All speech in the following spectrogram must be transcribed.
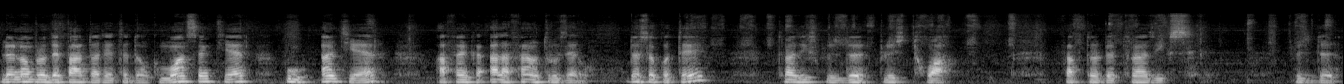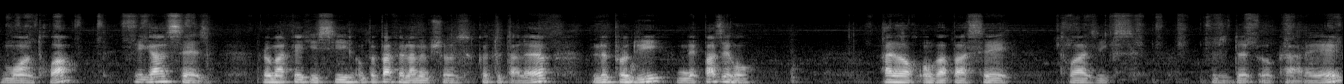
Le nombre au départ doit être donc moins 5 tiers ou 1 tiers afin qu'à la fin on trouve 0. De ce côté, 3x plus 2 plus 3, facteur de 3x plus 2 moins 3, égale 16. Remarquez qu'ici, on ne peut pas faire la même chose que tout à l'heure. Le produit n'est pas 0. Alors, on va passer 3x plus 2 au carré.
